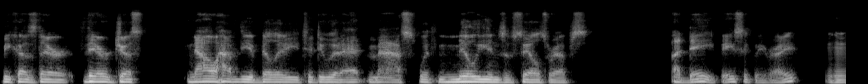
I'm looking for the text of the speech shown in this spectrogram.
because they're they're just now have the ability to do it at mass with millions of sales reps a day, basically, right? Mm-hmm.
